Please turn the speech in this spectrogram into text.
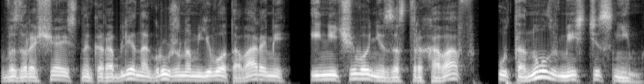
возвращаясь на корабле, нагруженном его товарами и ничего не застраховав, утонул вместе с ним.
